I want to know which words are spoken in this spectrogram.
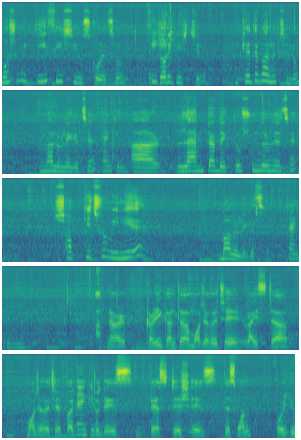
মৌসুমি কি ফিশ ইউজ করেছ? জরি ফিশ ছিল। খেতে ভালো ছিল ভালো লেগেছে। থ্যাংক ইউ আর ল্যাম্পটা দেখতেও সুন্দর হয়েছে। সব কিছু মিলিয়ে ভালো লেগেছে। থ্যাংক ইউ আপনার কারি কানটা মজা হয়েছে রাইসটা মজা হয়েছে but. Today's best dish is this one for you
